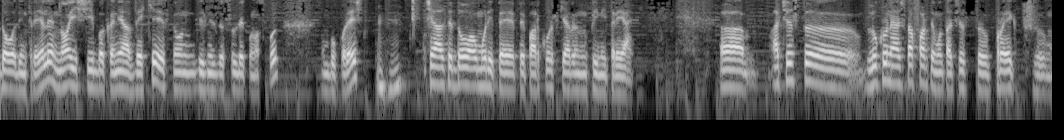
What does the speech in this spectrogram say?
două dintre ele, noi și Băcănia Veche, este un business destul de cunoscut în București. Uh-huh. Celelalte două au murit pe, pe parcurs chiar în primii trei ani. Uh, acest uh, lucru ne-a ajutat foarte mult, acest uh, proiect uh,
